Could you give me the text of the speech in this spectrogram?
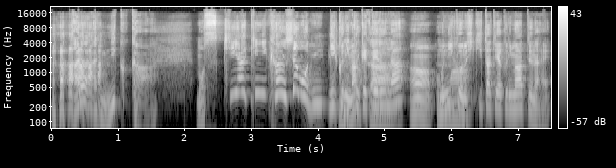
あれは、あでも肉か？もうすき焼きに関してはもう肉に負けてるな。うん。もう肉の引き立て役に回ってない？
